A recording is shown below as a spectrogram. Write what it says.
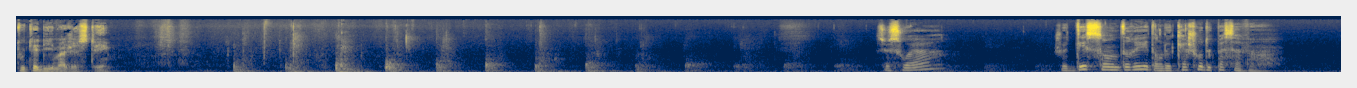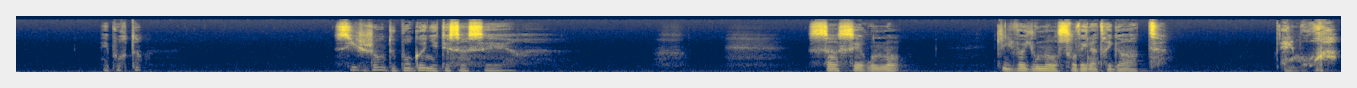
Tout est dit, Majesté. Ce soir, je descendrai dans le cachot de Passavant. Et pourtant, si Jean de Bourgogne était sincère, sincère ou non, qu'il veuille ou non sauver l'intrigante, elle mourra.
